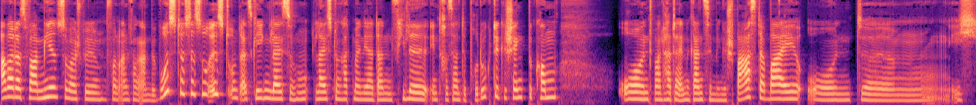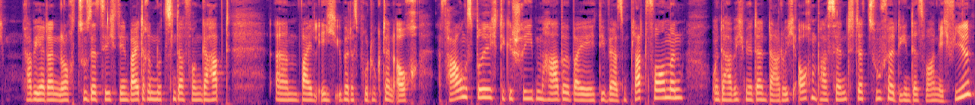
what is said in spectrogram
Aber das war mir zum Beispiel von Anfang an bewusst, dass das so ist. Und als Gegenleistung Leistung hat man ja dann viele interessante Produkte geschenkt bekommen. Und man hatte eine ganze Menge Spaß dabei und ähm, ich habe ja dann noch zusätzlich den weiteren Nutzen davon gehabt, ähm, weil ich über das Produkt dann auch Erfahrungsberichte geschrieben habe bei diversen Plattformen und da habe ich mir dann dadurch auch ein paar Cent dazu verdient. Das war nicht viel,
